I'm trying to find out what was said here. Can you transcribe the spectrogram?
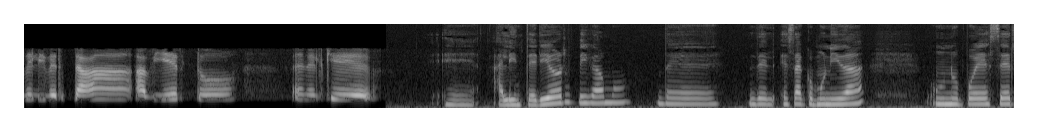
de libertad, abierto, en el que eh, al interior, digamos, de, de esa comunidad, uno puede ser,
